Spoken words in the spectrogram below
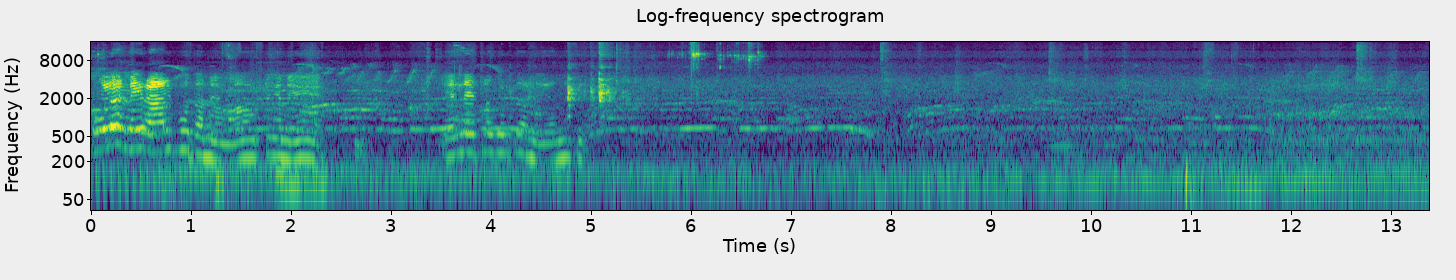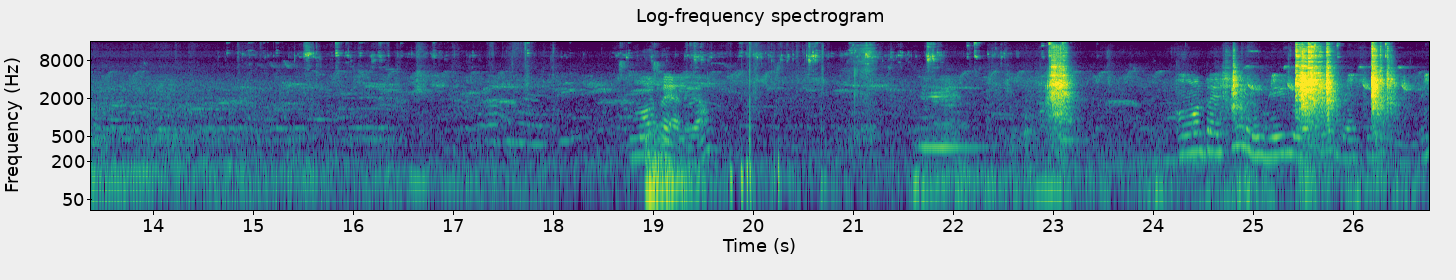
పూలన్నీ రాలిపోతానేమ్మా ఉట్టిగానే. ఎండ ఎట్లా కొడతాను అందుకే. మోటర్ వేయాలిగా మోటర్ వేసి నీళ్ళు బ్రష్ వేసుకుంది.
